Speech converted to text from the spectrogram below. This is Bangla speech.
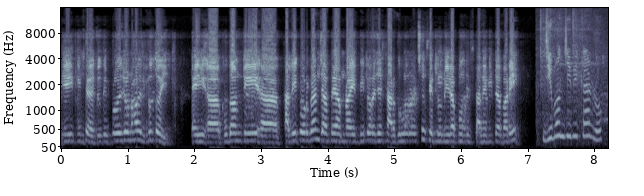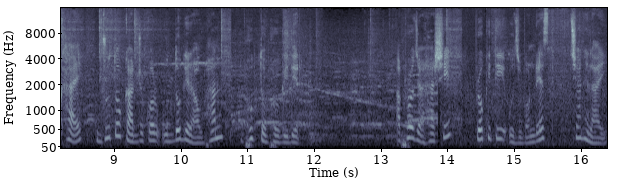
এই বিষয়ে যদি প্রয়োজন হয় দ্রুতই এই গুদামটি খালি করবেন যাতে আমরা এই ভিতরে যে সারগুলো রয়েছে সেগুলো নিরাপদ স্থানে নিতে পারি। জীবন জীবিকার রক্ষায় দ্রুত কার্যকর উদ্যোগের আহ্বান ভুক্তভোগীদের। আফরোজা হাসি প্রকৃতি ও জীবন ডেস্ক চ্যানেল আই।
